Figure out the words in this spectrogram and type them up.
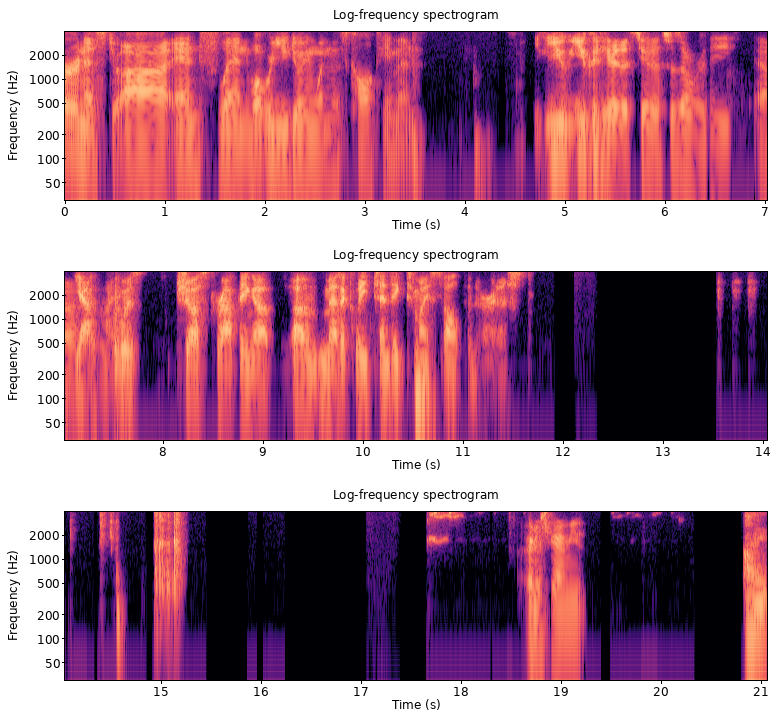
Ernest uh, and Flynn, what were you doing when this call came in? You you could hear this too. This was over the uh, yeah, everybody. I was just wrapping up um, medically tending to myself in earnest. Ernest. You're on mute. I,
